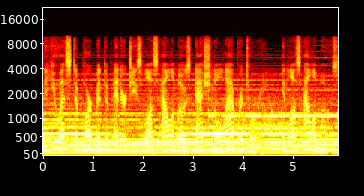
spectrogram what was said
The U.S. Department of Energy's Los Alamos National Laboratory, in Los Alamos,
